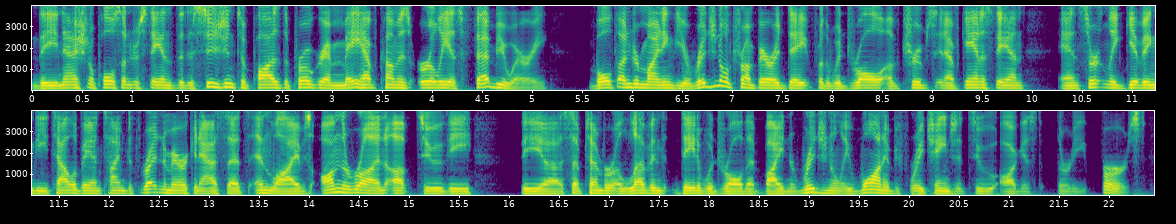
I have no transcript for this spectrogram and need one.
The National Pulse understands the decision to pause the program may have come as early as February, both undermining the original Trump era date for the withdrawal of troops in Afghanistan and certainly giving the Taliban time to threaten American assets and lives on the run up to the the uh, September 11th date of withdrawal that Biden originally wanted before he changed it to August 31st.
